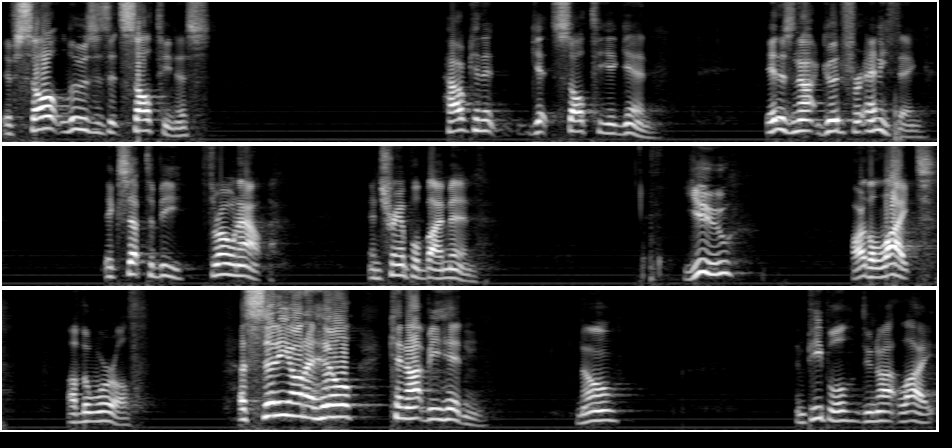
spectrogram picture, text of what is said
If salt loses its saltiness, how can it get salty again? It is not good for anything except to be thrown out and trampled by men. You are the light of the world. A city on a hill cannot be hidden. No. And people do not light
